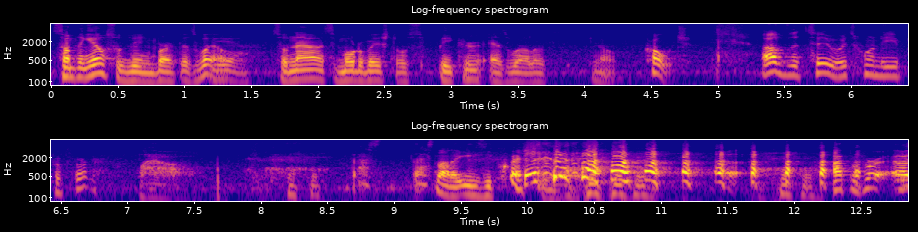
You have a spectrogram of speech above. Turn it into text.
something else was being birthed as well. Yeah. So now it's a motivational speaker as well as you know coach. Of the two, which one do you prefer? Wow. That's that's not an easy question. I prefer. I,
